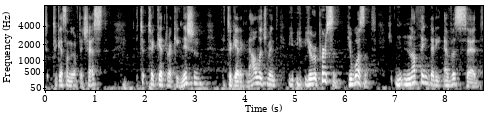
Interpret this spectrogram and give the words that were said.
to, to get something off their chest, to, to get recognition, to get acknowledgement. You, are a person. He wasn't. Nothing that he ever said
